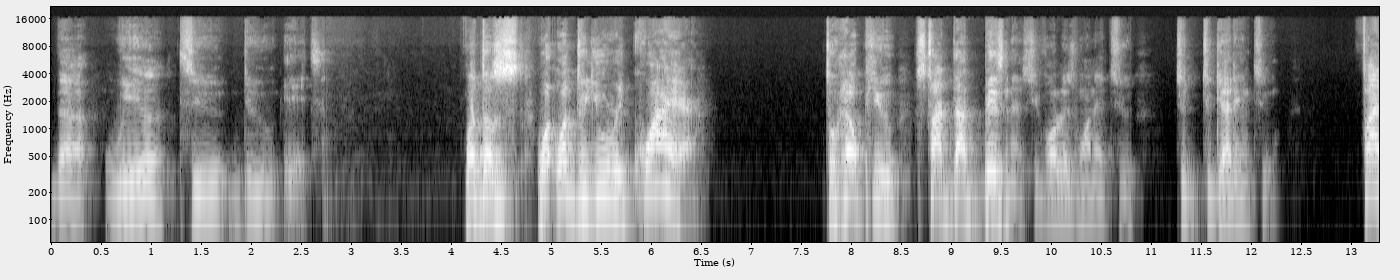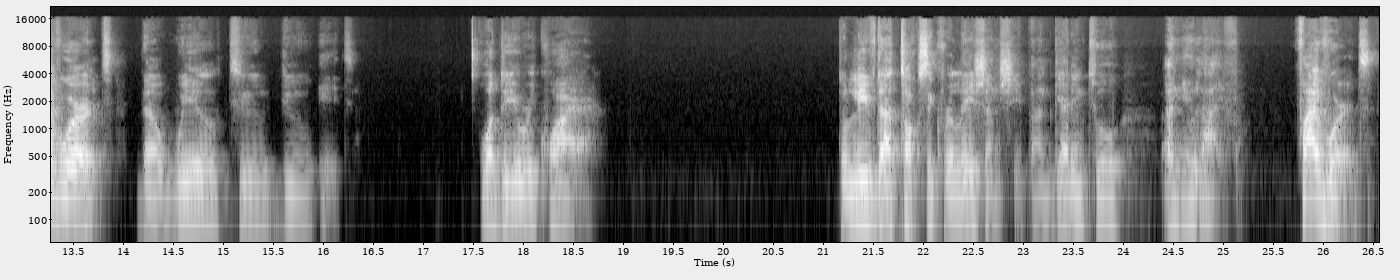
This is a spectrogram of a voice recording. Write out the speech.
the will to do it. What does what what do you require to help you start that business you've always wanted to to to get into? Five words, the will to do it. What do you require to leave that toxic relationship and get into a new life? Five words,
